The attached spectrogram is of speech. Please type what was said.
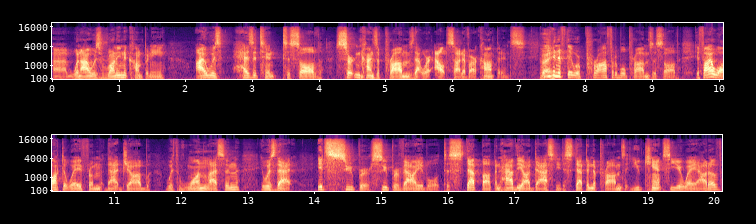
uh, when I was running a company, I was hesitant to solve certain kinds of problems that were outside of our competence, Right. even if they were profitable problems to solve. If I walked away from that job with one lesson, it was that it's super, super valuable to step up and have the audacity to step into problems that you can't see your way out of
